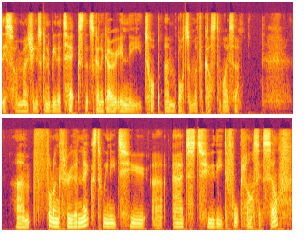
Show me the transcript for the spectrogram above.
this I imagine is going to be the text that's going to go in the top and bottom of the customizer. Um, following through the next, we need to uh, add to the default class itself.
